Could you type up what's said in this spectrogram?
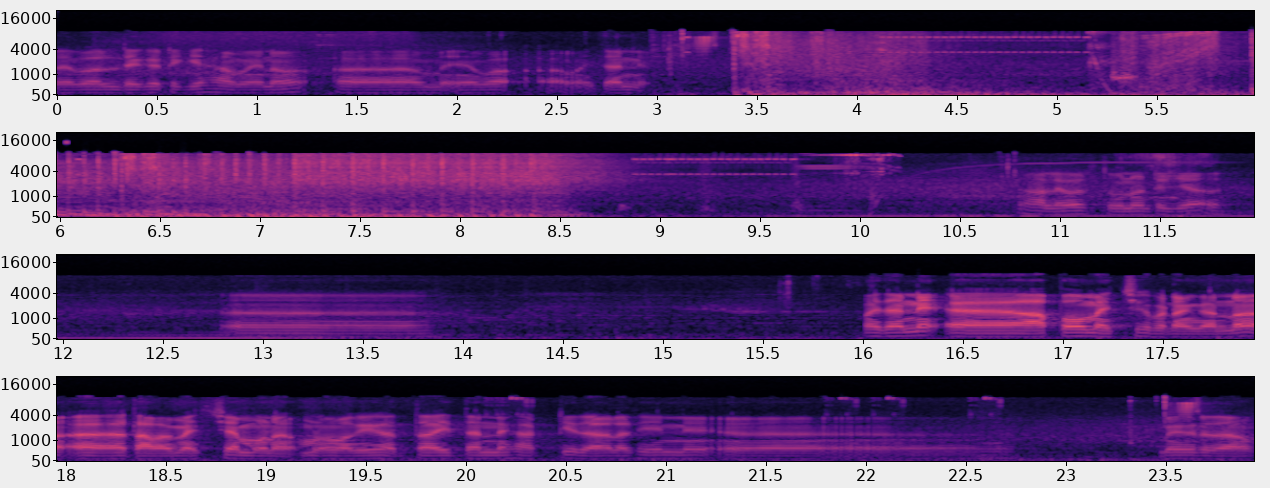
ලෙවල් දෙකටග හමෙනවා මේවා මහිතන්නේ ලෙවල් තුනට ග මතන්නේ අපෝ මැච්චි පටන් ගන්න තව මැච්ච මොන මොන වගේ හත්තා ඉතන්න කට්ටි දාලා තියන්නේ. මේකට දාම්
